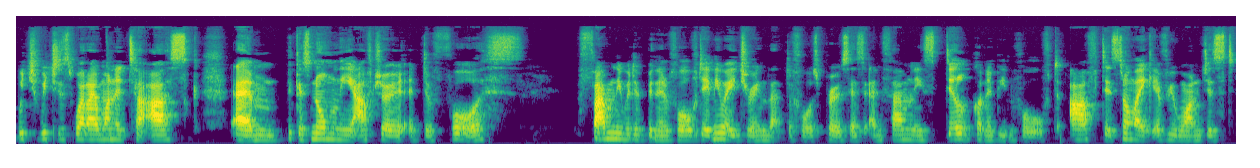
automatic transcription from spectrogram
which which is what i wanted to ask um because normally after a divorce family would have been involved anyway during that divorce process and family's still going to be involved after it's not like everyone just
